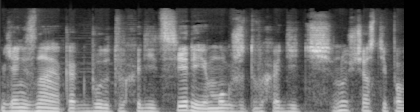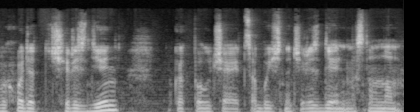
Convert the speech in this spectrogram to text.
я не знаю, как будут выходить серии, может выходить, ну сейчас типа выходят через день, как получается, обычно через день в основном.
